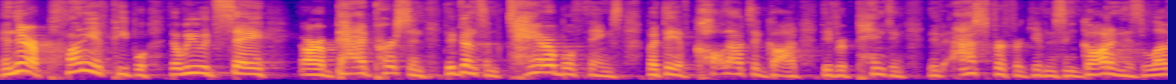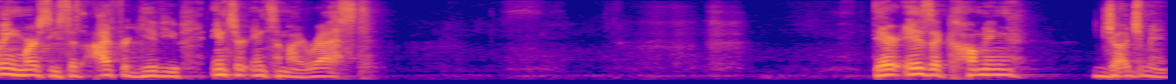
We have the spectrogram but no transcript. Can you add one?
And there are plenty of people that we would say are a bad person. They've done some terrible things, but they have called out to God. They've repented. They've asked for forgiveness. And God, in His loving mercy, says, I forgive you. Enter into my rest. There is a coming judgment.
